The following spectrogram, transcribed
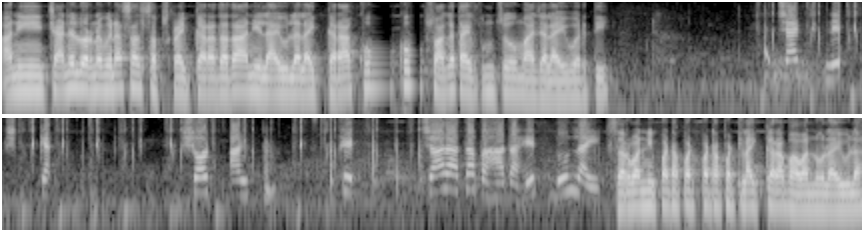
आणि चॅनलवर नवीन असाल सबस्क्राईब करा दादा आणि लाईव्हला लाईक करा. खूप खूप स्वागत आहे तुमचं माझ्या आणि थेट चार आता पाहत आहेत. दोन लाईक सर्वांनी पटापट पटापट लाईक करा भावांनो लाईव्हला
